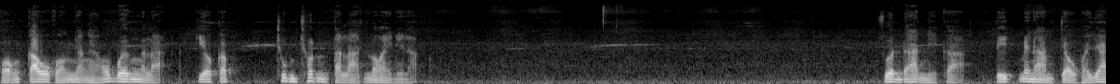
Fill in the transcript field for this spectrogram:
ของเก่าของยังให้เฮาเบิ่งนั่นละเกี่ยวกับชุมชนตลาดน้อยนี่ละส่วนด้านนี้ก็ติดแม่น้ำเจ้าพระยา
